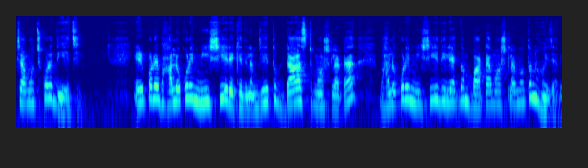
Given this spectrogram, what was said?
চামচ করে দিয়েছি। এরপরে ভালো করে মিশিয়ে রেখে দিলাম। যেহেতু ডাস্ট মশলাটা, ভালো করে মিশিয়ে দিলে একদম বাটা মশলার মতন হয়ে যাবে।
